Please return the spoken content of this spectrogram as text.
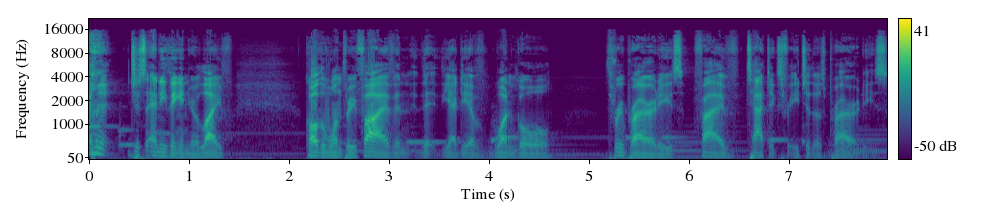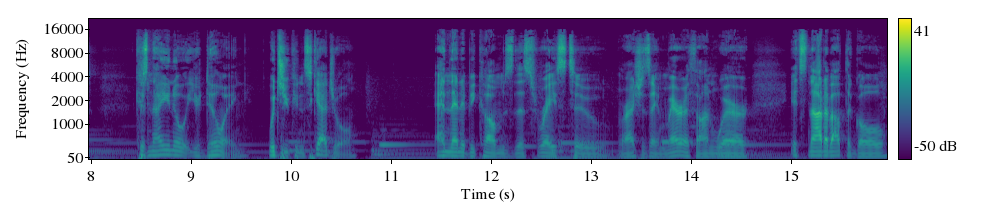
just anything in your life. Called the one three five, and the, the idea of one goal, three priorities, five tactics for each of those priorities. Because now you know what you're doing, which you can schedule, and then it becomes this race to, or I should say, marathon, where it's not about the goal;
